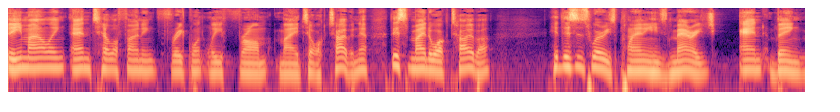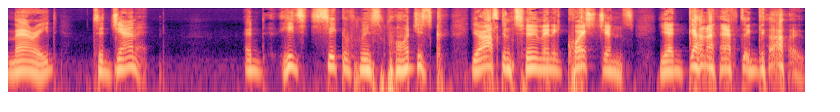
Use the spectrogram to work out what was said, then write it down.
emailing and telephoning frequently from May to October. Now, this May to October, this is where he's planning his marriage and being married to Janet. And he's sick of Miss Rogers. You're asking too many questions. You're to have to go.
